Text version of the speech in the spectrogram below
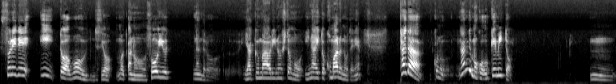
それでいいとは思うんですよ。まあの、そういう、なんだろう、役回りの人もいないと困るのでね。ただ、この、何でもこう、受け身と、うん、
